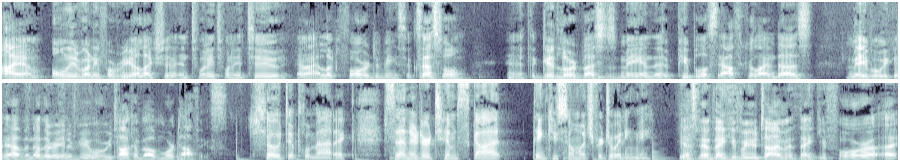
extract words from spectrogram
I am only running for reelection in 2022, and I look forward to being successful. And if the good Lord blesses me and the people of South Carolina does, maybe we can have another interview where we talk about more topics. So diplomatic. Senator Tim Scott, thank you so much for joining me. Yes, ma'am. Thank you for your time and thank you for uh,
